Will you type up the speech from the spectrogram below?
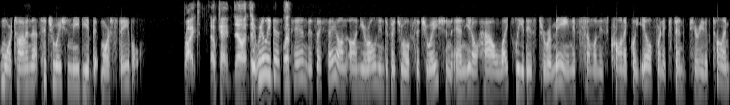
more time, and that situation may be a bit more stable. Right. Okay. Now, the, It really does well- depend, as I say, on, on your own individual situation and, you know, how likely it is to remain if someone is chronically ill for an extended period of time,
